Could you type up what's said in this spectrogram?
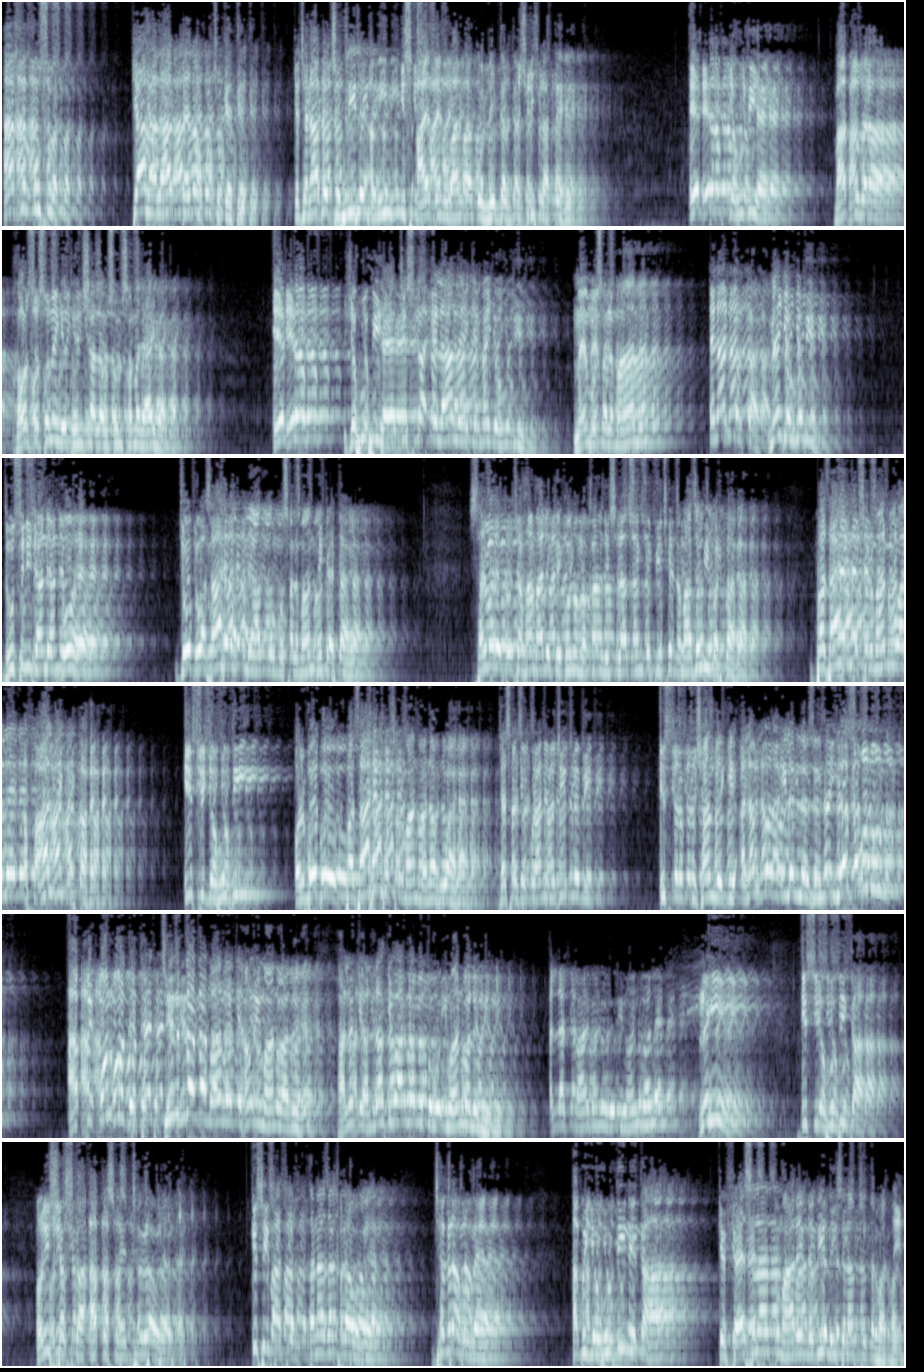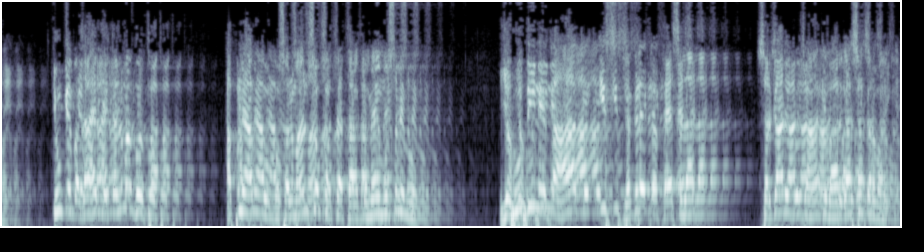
آخر اس وقت کیا حالات پیدا ہو چکے تھے؟ کہ جناب جبریل امین اس آیت مبارکہ کو لے کر تشریف لاتے ہیں۔ ایک طرف یہودی ہے۔ بات تو ذرا غور سے سنیں گے تو انشاءاللہ اصول سمجھ آئے گا۔ ایک طرف یہودی ہے جس کا اعلان ہے کہ میں یہودی ہوں۔ میں مسلمان اعلان کرتا ہے میں یہودی ہوں دوسری جانب وہ ہے جو بظاہر اپنے آپ کو مسلمان بھی کہتا ہے۔ سرور دو جہاں مالک کے کونوں مقام اصلاح سنگھ کے پیچھے نمازیں بھی پڑھتا ہے۔ بظاہر مسلمانوں والے افعال بھی کرتا ہے۔ اس یہودی اور وہ جو بظاہر مسلمان بنا ہوا ہے جیسا کہ قرآن مجید نے بھی۔ اس طرف نشان دے کہ الم آپ نے ان کو دیکھا ہے جن کا گمان ہے کہ ہم ایمان والے ہیں۔ حالانکہ اللہ کی بارگاہ میں تو وہ ایمان والے نہیں ہیں۔ اللہ کی بارگاہ میں وہ ایمان والے نہیں ہیں۔ اس یہودی کا اور اس شخص کا آپس میں جھگڑا ہو جاتا ہے۔ کسی بات پر تنازع کھڑا ہو گیا، جھگڑا ہو گیا۔ اب یہودی نے کہا کہ فیصلہ تمہارے نبی علیہ السلام سے کرواتے ہیں۔ کیونکہ بظاہر یہ کلمہ گو تھا۔ اپنے آپ کو مسلمان شو کرتا تھا کہ میں مسلم ہوں۔ یہودی نے کہا کہ اس جھگڑے کا فیصلہ سرکار دو جہاں کی بارگاہ سے کروائیں گے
